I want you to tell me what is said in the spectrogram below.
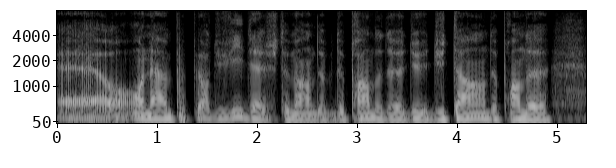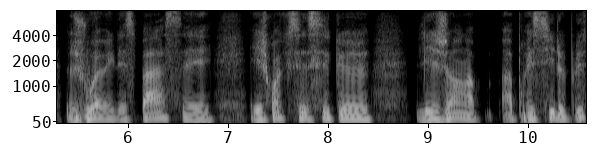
euh, on a un peu peur du vide justement, de, de prendre du, du temps, de prendre, de jouer avec l'espace, et, et je crois que c'est que les gens ap- apprécient le plus.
